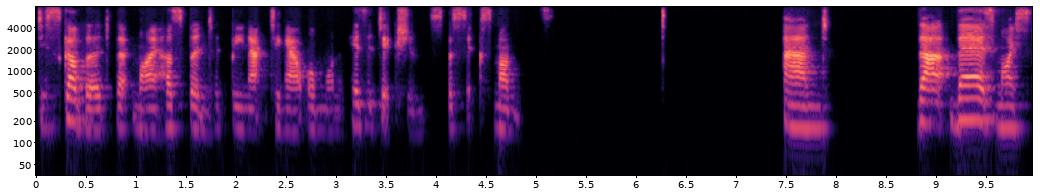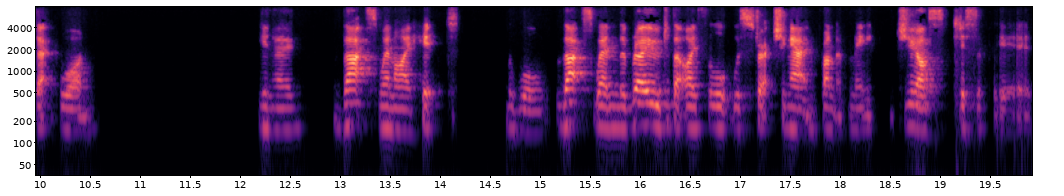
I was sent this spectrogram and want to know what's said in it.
discovered that my husband had been acting out on one of his addictions for six months. And that there's my step one. You know, that's when I hit the wall. That's when the road that I thought was stretching out in front of me just disappeared.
